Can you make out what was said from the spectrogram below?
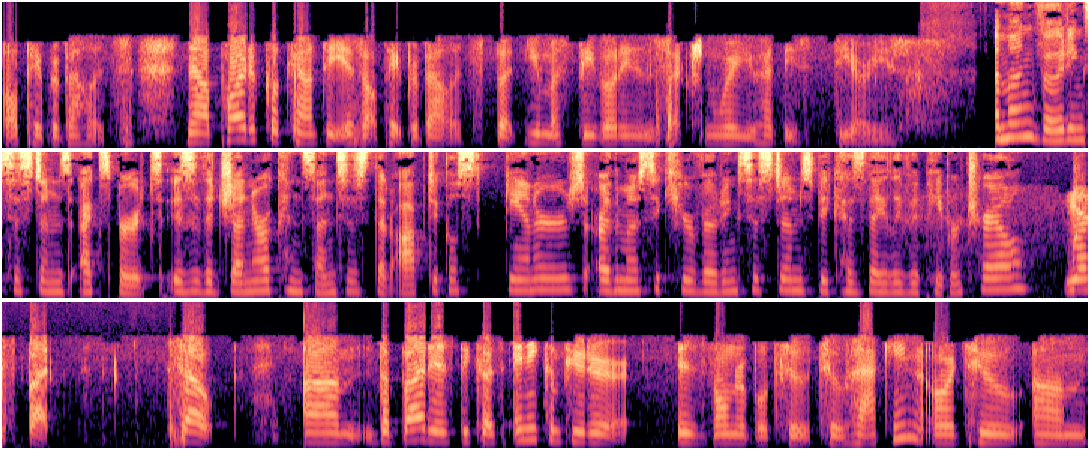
all paper ballots. Now, part of Cook County is all paper ballots, but you must be voting in the section where you had these DREs. Among voting systems experts, is the general consensus that optical scanners are the most secure voting systems because they leave a paper trail? Yes, but so um, the but is because any computer is vulnerable to to hacking or to um,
